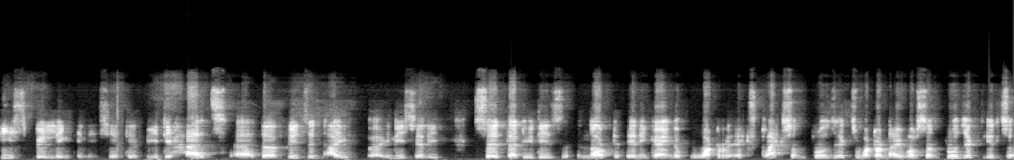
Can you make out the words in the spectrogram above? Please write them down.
peace building initiative. It has uh, the reason I uh, initially said that it is not any kind of water extraction project, water diversion project. It's a,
